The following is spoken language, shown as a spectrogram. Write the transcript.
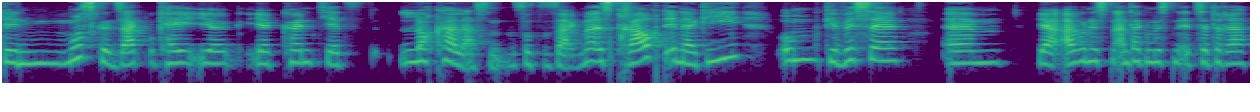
den Muskeln sagt, okay, ihr, ihr könnt jetzt locker lassen, sozusagen. Ne? Es braucht Energie, um gewisse ähm, ja, Agonisten, Antagonisten etc.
